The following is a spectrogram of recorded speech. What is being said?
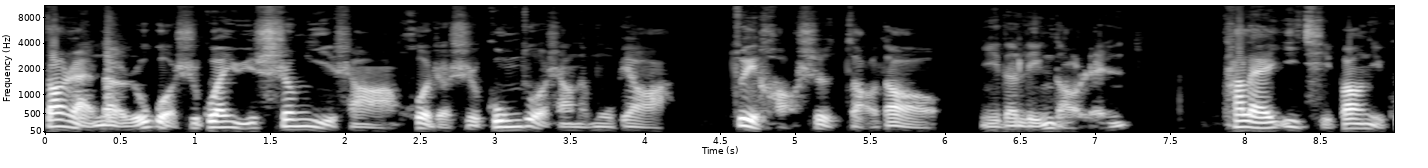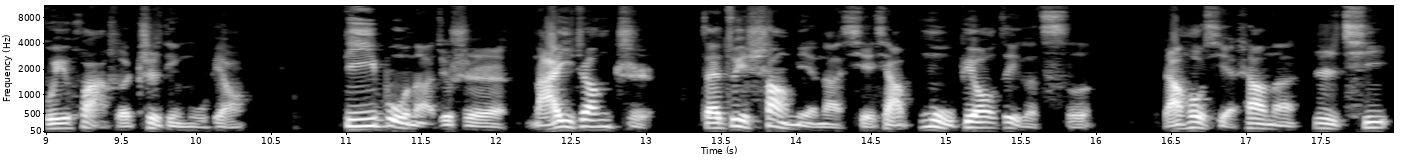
当然呢，如果是关于生意上啊或者是工作上的目标啊，最好是找到你的领导人，他来一起帮你规划和制定目标。第一步呢，就是拿一张纸，在最上面呢写下“目标”这个词，然后写上呢日期。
